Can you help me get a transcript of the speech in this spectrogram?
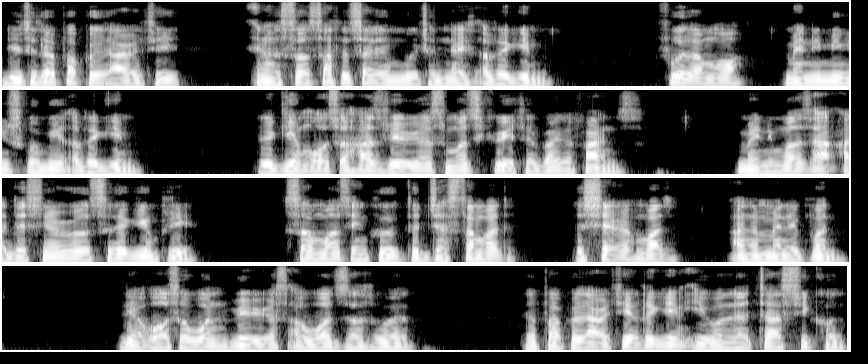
Due to the popularity, Innersloth started selling merchandise of the game. Furthermore, Many memes were made of the game. The game also has various mods created by the fans. Many mods are additional rules to the gameplay. Some mods include the Jester mod, the Sheriff mod, and the Medic mod. They have also won various awards as well. The popularity of the game even led to a sequel,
